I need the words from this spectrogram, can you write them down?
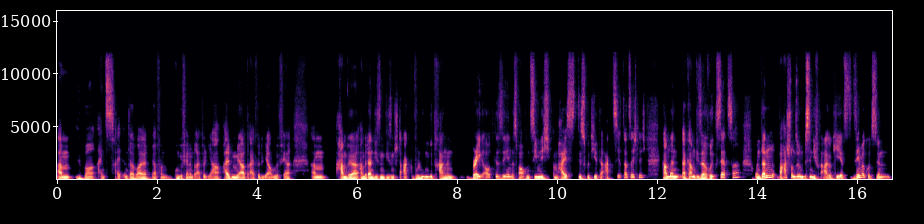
ähm, über ein Zeitintervall ja, von ungefähr einem Dreivierteljahr Jahr, halben Jahr, dreiviertel Jahr ungefähr, ähm, haben wir, haben wir dann diesen, diesen stark volumengetragenen Breakout gesehen. Das war auch ein ziemlich ähm, heiß diskutierte Aktie tatsächlich. Kam dann, da kam dieser Rücksetzer und dann war schon so ein bisschen die Frage, okay, jetzt sehen wir kurz den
